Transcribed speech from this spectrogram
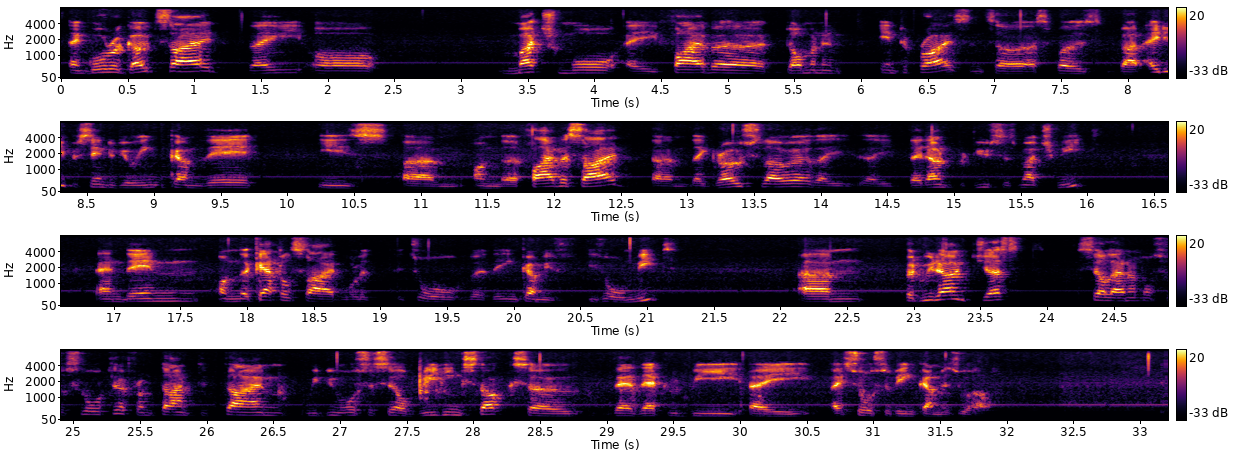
Angora goat side, they are much more a fiber dominant enterprise, and so I suppose about 80% of your income there is um, on the fiber side. Um, they grow slower, they, they, they don't produce as much meat. And then on the cattle side, well, it, it's all the, the income is, is all meat. Um, but we don't just sell animals for slaughter. From time to time, we do also sell breeding stock, so that, that would be a, a source of income as well.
